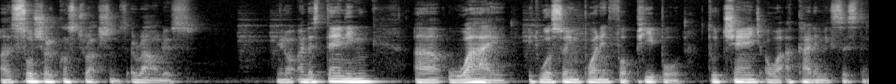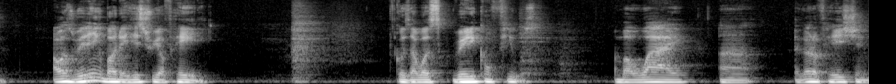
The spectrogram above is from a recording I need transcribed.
uh, social constructions around us, you know, understanding uh, why it was so important for people to change our academic system. I was reading about the history of Haiti because I was really confused about why uh, a lot of Haitian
